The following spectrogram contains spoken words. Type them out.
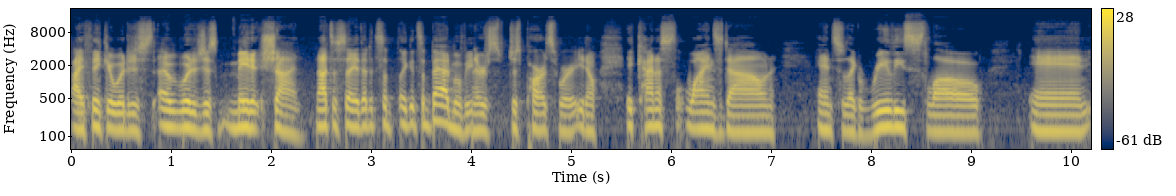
I think it would just it would have just made it shine. Not to say that it's a like it's a bad movie. There's just parts where you know it kind of winds down and so like really slow, and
